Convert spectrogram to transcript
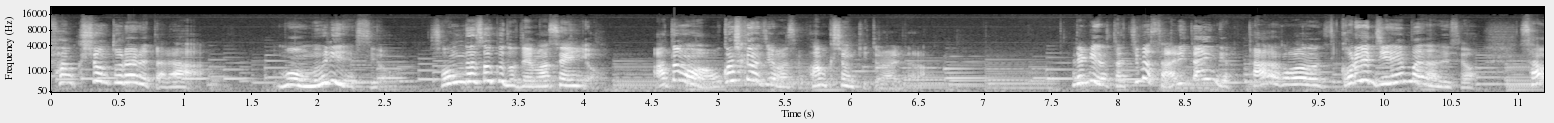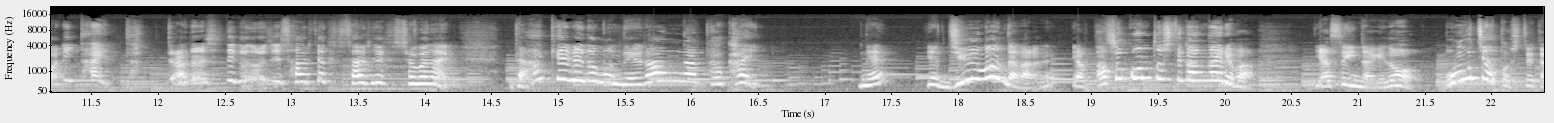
ファンクション取られたらもう無理ですよ。そんな速度出ませんよ。頭はおかしくなっちゃいますよ。ファンクションキー取られたら。だけど立場触りたいんだよ。たこれがジレンマなんですよ。触りたい。だって新しいテクノロジー触りたくて触りたくてしょうがない。だけれども値段が高い。ね？いや10万だからね。いやパソコンとして考えれば安いんだけどおもちゃとして考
